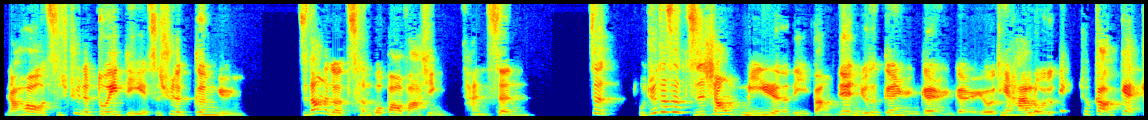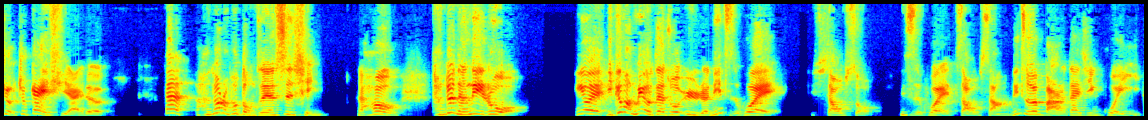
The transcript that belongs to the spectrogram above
然后持续的堆叠，持续的耕耘。直到那个成果爆发性产生，这我觉得这是直销迷人的地方，因为你就是耕耘耕耘耕耘，有一天他楼就就盖盖就就盖起来了。但很多人不懂这件事情，然后团队能力弱，因为你根本没有在做育人，你只会销售，你只会招商，你只会把人带进会议，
